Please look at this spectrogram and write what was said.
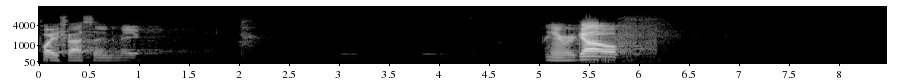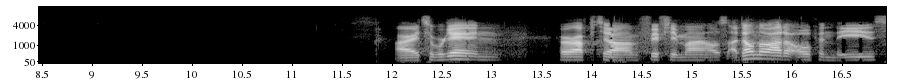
quite fascinating to me. Here we go. Alright, so we're getting her up to um, 50 miles. I don't know how to open these.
